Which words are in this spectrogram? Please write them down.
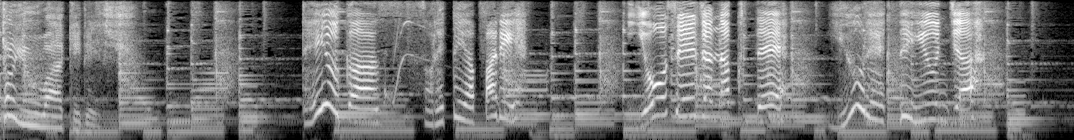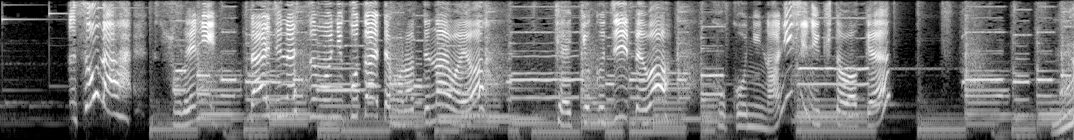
というわけですなっていうか、それってやっぱり、妖精じゃなくて、幽霊って言うんじゃ。そうだ。それに、大事な質問に答えてもらってないわよ。結局ジーペは、ここに何しに来たわけ？無論。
